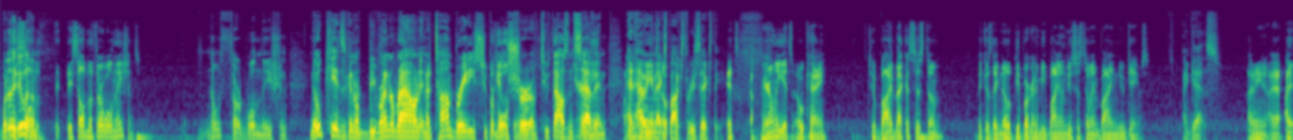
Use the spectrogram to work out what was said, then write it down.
What do they, do with sell them? They, they sell them to third world nations. No third world nation. No kid's gonna be running around in a Tom Brady Super Okay, Bowl listen. shirt of 2007 Apparently- and having an Xbox 360. It's apparently it's okay to buy back a system because they know that people are going to be buying a new system and buying new games. I guess. I mean, I, I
